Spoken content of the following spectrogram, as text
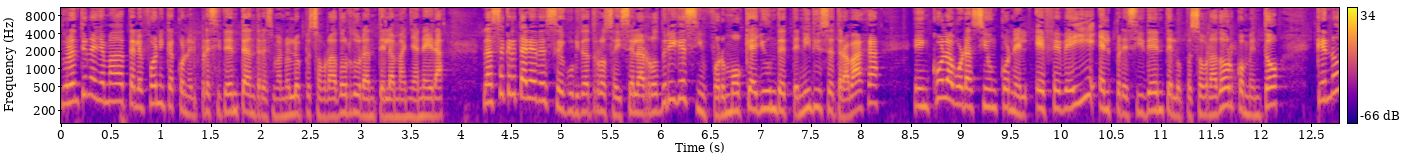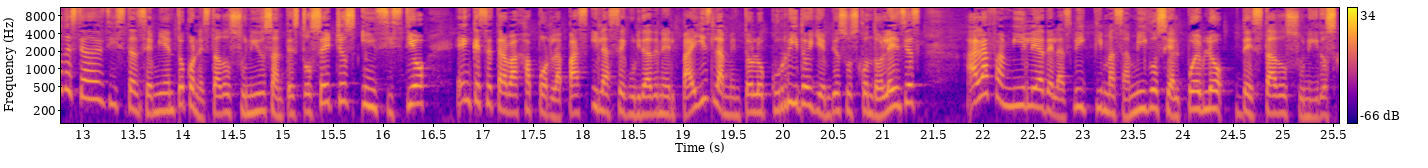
durante una llamada telefónica con el presidente Andrés Manuel López Obrador durante la mañanera. La secretaria de Seguridad, Rosa Isela Rodríguez, informó que hay un detenido y se trabaja en colaboración con el FBI. El presidente López Obrador comentó que no desea distanciamiento con Estados Unidos ante estos hechos, insistió en que se trabaja por la paz y la seguridad en el país, lamentó lo ocurrido y envió sus condolencias a la familia de las víctimas, amigos y al pueblo de Estados Unidos.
